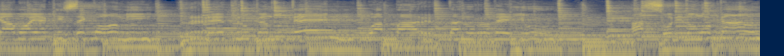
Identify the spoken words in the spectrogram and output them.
E a boia que se come, retrucando o tempo, aparta no rodeio a solidão local,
